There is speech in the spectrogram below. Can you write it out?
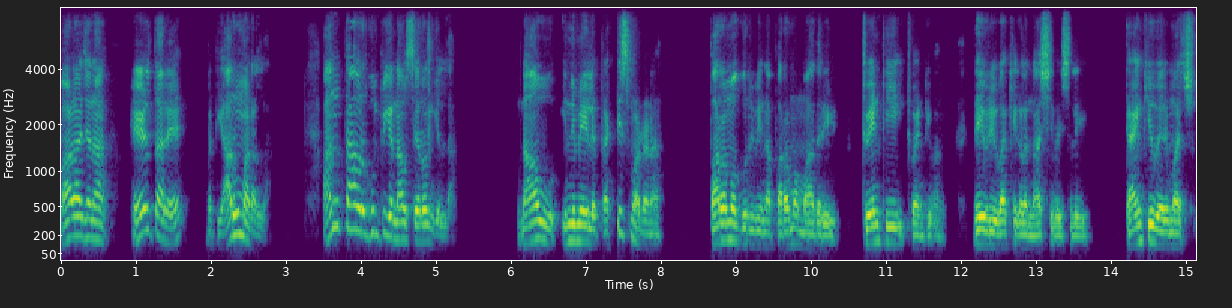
ಬಹಳ ಜನ ಹೇಳ್ತಾರೆ, ಬಟ್ ಯಾರೂ ಮಾಡಲ್ಲ. ಅಂತ ಅವರ ಗುಂಪಿಗೆ ನಾವು ಸೇರೋಂಗಿಲ್ಲ. ನಾವು ಇನ್ನು ಮೇಲೆ ಪ್ರಾಕ್ಟೀಸ್ ಮಾಡೋಣ. ಪರಮ ಗುರುವಿನ ಪರಮ ಮಾದರಿ ಟ್ವೆಂಟಿ ಟ್ವೆಂಟಿ ಒನ್. ದೇವ್ರಿ ವಾಕ್ಯಗಳನ್ನು ಆಶೀರ್ವಹಿಸಲಿ ಥ್ಯಾಂಕ್ ಯು ವೆರಿ ಮಚ್.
